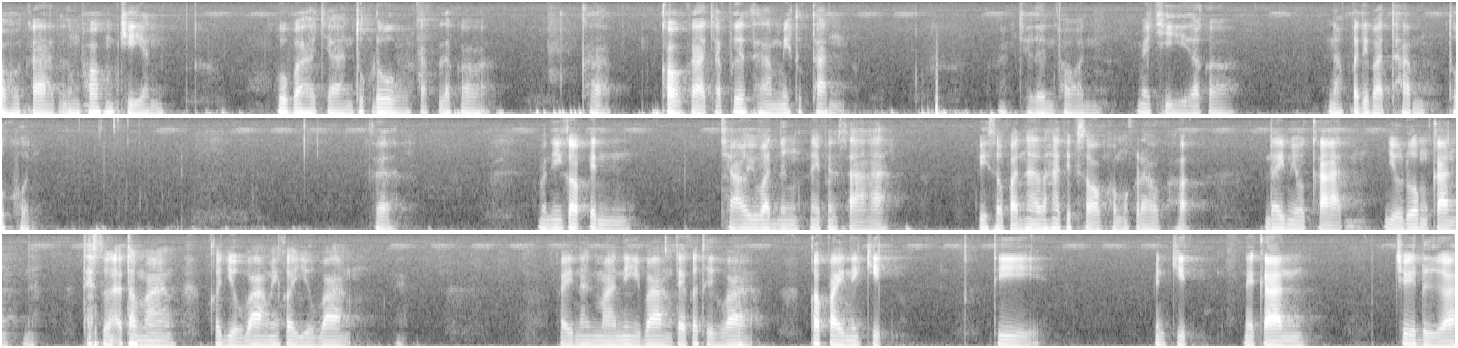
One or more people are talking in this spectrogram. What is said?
ขอโอกาสหลวงพ่อคำเขียนครูบาอาจารย์ทุกรูปครับ แล้วก็ครับขอโอกาสจากเพื่อนสามิทุกท่าน เจริญพร แม่ชีแล้วก็นักปฏิบัติธรรมทุกคนก็วันนี้ก็เป็นเช้าอีกวันหนึ่งในพรรษาปี 2552 ของพวกเราก็ได้มีโอกาสอยู่ร่วมกันนะ แต่ส่วนอาตมาก็อยู่บ้างไม่ค่อยอยู่บ้าง ไปนั่นมานี่บ้าง แต่ก็ถือว่าก็ไปในกิจที่เป็นกิจในการช่วยเหลือ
